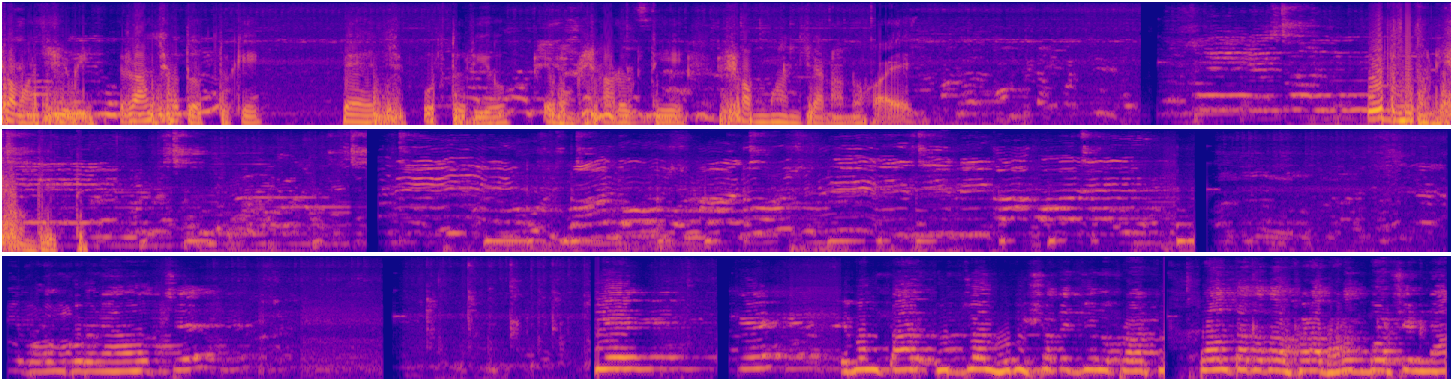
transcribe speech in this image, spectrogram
সমাজসেবী রাজু দত্তকে ব্যাজ উত্তরীয় এবং স্মারক দিয়ে সম্মান জানানো হয়। উদ্বোধনী সংগীত। করে নেওয়া হচ্ছে। এবং তার উজ্জ্বল ভবিষ্যতের জন্য প্রার্থনা পলতা তথা সারা ভারতবর্ষের নাম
